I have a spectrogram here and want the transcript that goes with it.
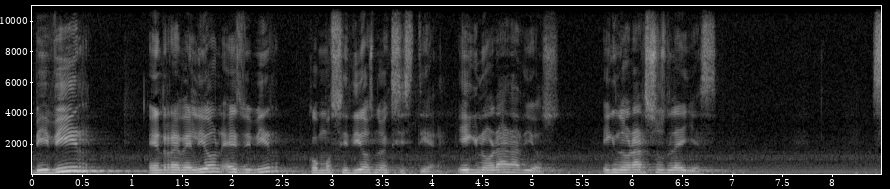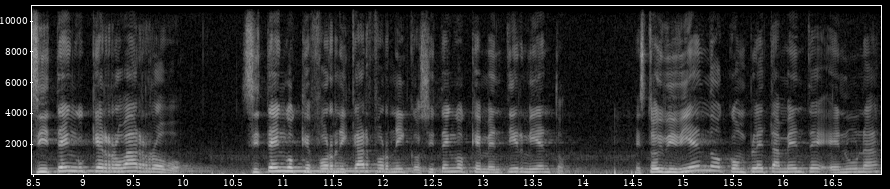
Vivir en rebelión es vivir como si Dios no existiera, ignorar a Dios, ignorar sus leyes. Si tengo que robar, robo. Si tengo que fornicar, fornico. Si tengo que mentir, miento. Estoy viviendo completamente en una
